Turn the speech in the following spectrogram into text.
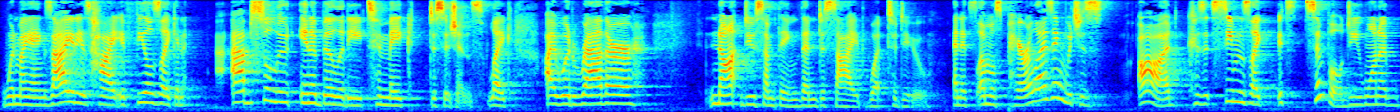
When my anxiety is high, it feels like an absolute inability to make decisions. Like I would rather not do something than decide what to do. And it's almost paralyzing, which is odd because it seems like it's simple. Do you want to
